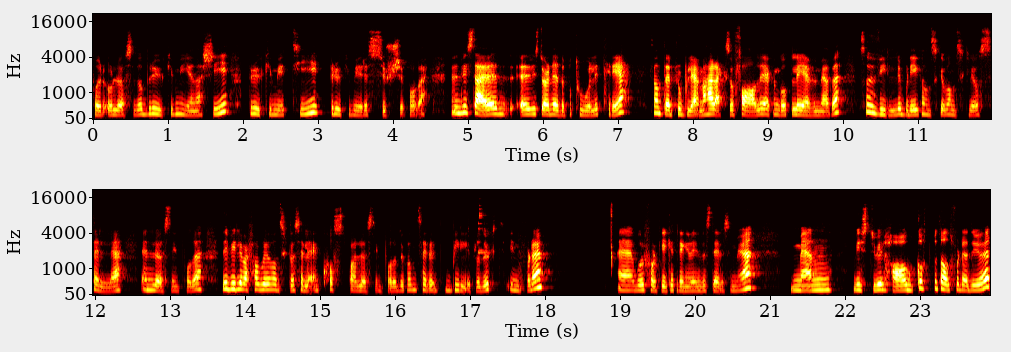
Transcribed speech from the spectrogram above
for å løse det. Og bruke mye energi, bruke mye tid, bruke mye ressurser på det. Men hvis, det en, eh, hvis du er nede på to eller tre, sant, det problemet her er ikke så farlig, jeg kan godt leve med det, så vil det bli ganske vanskelig å selge en løsning på det. Det vil i hvert fall bli vanskelig å selge en kostbar løsning på det. Du kan selge et billig produkt innenfor det, Eh, hvor folk ikke trenger å investere så mye. Men hvis du vil ha godt betalt for det du gjør,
